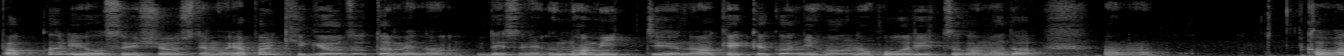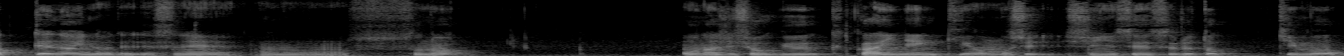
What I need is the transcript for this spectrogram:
ばっかりを推奨してもやっぱり企業勤めのですねうまみっていうのは結局日本の法律がまだあの変わってないのでですねあのその同じ障害年金をもし申請する時も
